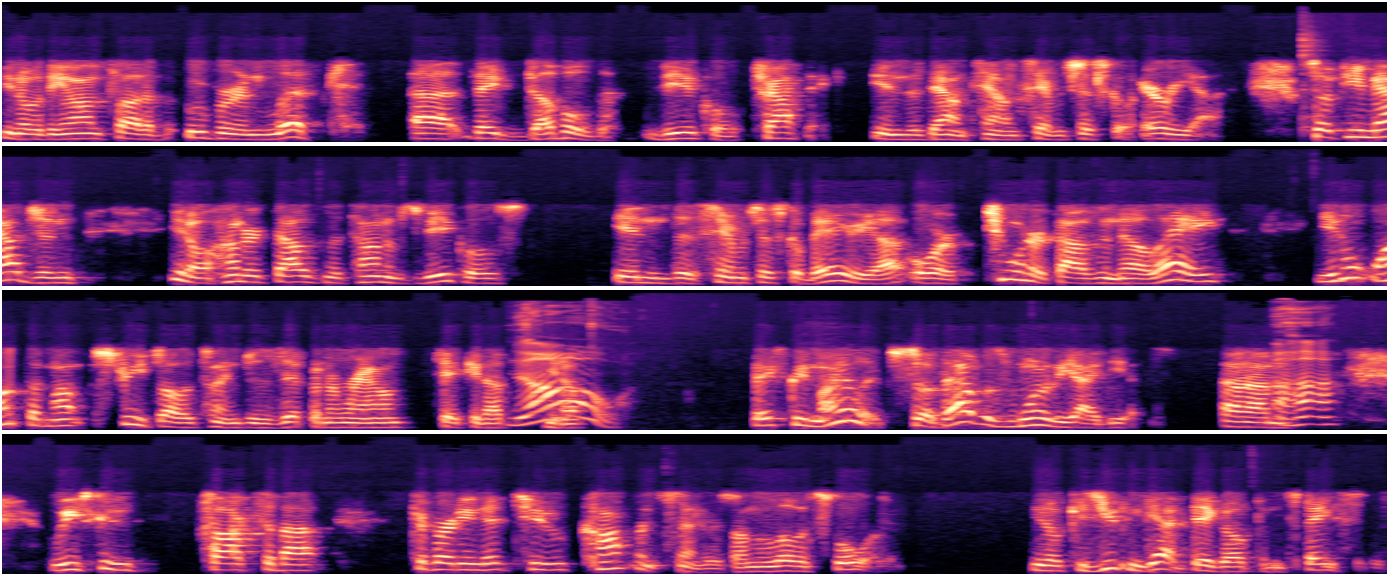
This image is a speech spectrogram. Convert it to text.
you know, the onslaught of Uber and Lyft, uh, they've doubled vehicle traffic in the downtown San Francisco area. So if you imagine, you know, 100,000 autonomous vehicles in the San Francisco Bay Area or 200,000 in LA, you don't want them out the streets all the time just zipping around, taking up, No. you know, basically mileage. So that was one of the ideas. Um, Uh-huh. We've seen talks about converting it to conference centers on the lowest floor. You know, because you can get big open spaces,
